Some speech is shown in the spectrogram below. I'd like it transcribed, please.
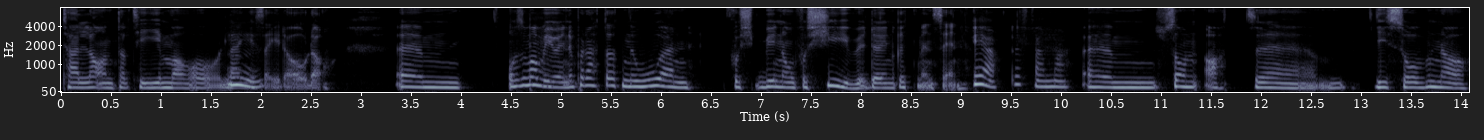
telle antall timer og legge Mm. seg da og da. Um, og så var vi jo inne på dette at noen begynner å forskyve døgnrytmen sin. Ja, det stemmer. Um, sånn at um, de sovner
